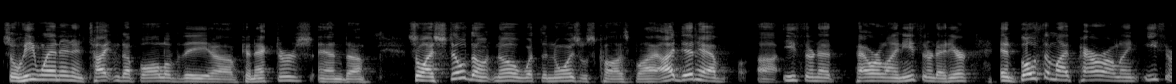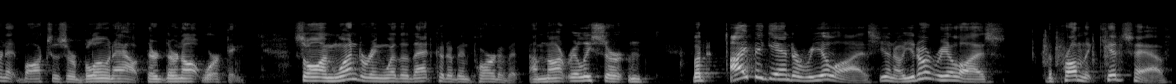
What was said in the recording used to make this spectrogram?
So he went in and tightened up all of the uh, connectors and uh, so I still don't know what the noise was caused by. I did have uh, Ethernet, Powerline Ethernet here, and both of my Powerline Ethernet boxes are blown out. They're they're not working. So I'm wondering whether that could have been part of it. I'm not really certain, but I began to realize, you know, you don't realize the problem that kids have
